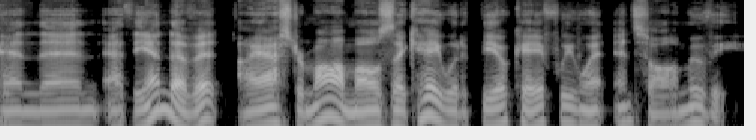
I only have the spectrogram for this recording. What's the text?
And then at the end of it, I asked her mom, I was like, "Hey, would it be okay if we went and saw a movie?"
